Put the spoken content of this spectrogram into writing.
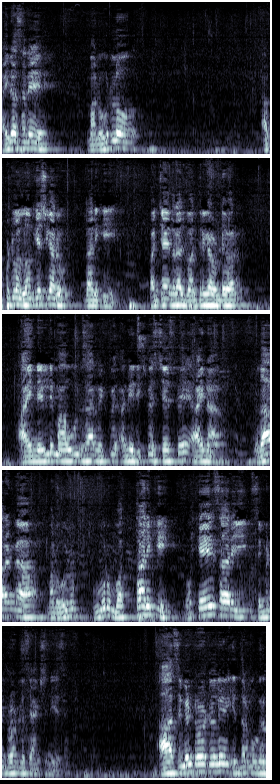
అయినా సరే మన ఊర్లో అప్పట్లో లోకేష్ గారు దానికి పంచాయతీరాజ్ మంత్రిగా ఉండేవారు. ఆయన వెళ్ళి మా ఊరు సార్ రిక్వె అని రిక్వెస్ట్ చేస్తే ఆయన ఉదారంగా మన ఊరు ఊరు మొత్తానికి ఒకేసారి సిమెంట్ రోడ్లు శాంక్షన్ చేశాం. ఆ సిమెంట్ రోడ్లని ఇద్దరు ముగ్గురు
